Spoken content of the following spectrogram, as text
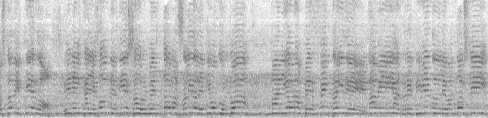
costado izquierdo. En el callejón del 10 solventó la salida de Thibaut Courtois. Maniobra perfecta ahí de Gaby recibiendo de Lewandowski.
